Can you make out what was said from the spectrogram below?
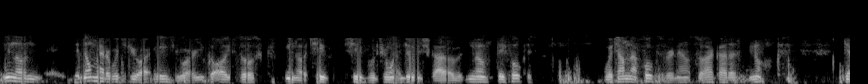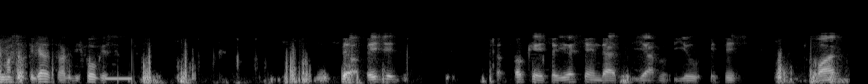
you know, it don't matter what you are, age you are. You can always still, you know, achieve achieve what you want to do. You just gotta, you know, stay focused. Which I'm not focused right now, so I gotta, you know, get myself together so I can be focused. So is it okay? So you're saying that you have you it is one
